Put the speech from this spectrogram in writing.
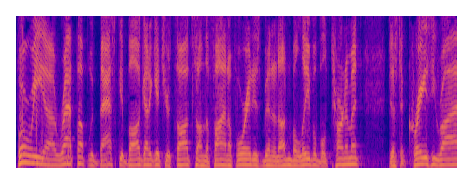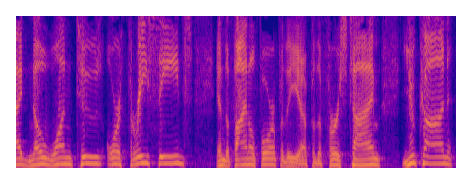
Before we uh, wrap up with basketball, got to get your thoughts on the Final Four. It has been an unbelievable tournament, just a crazy ride. No one, twos, or three seeds in the Final Four for the uh, for the first time. UConn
